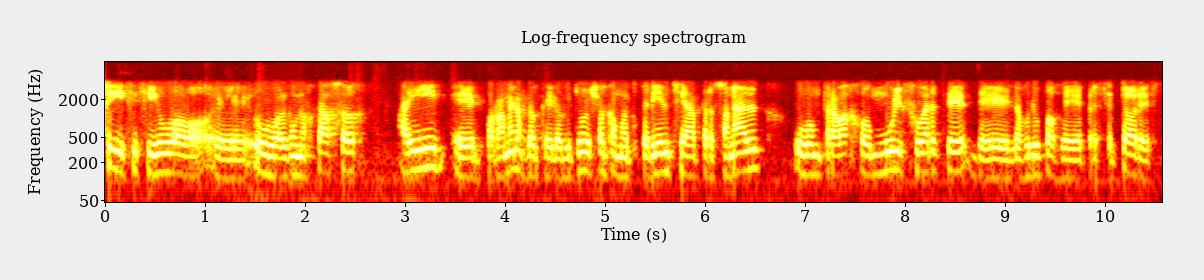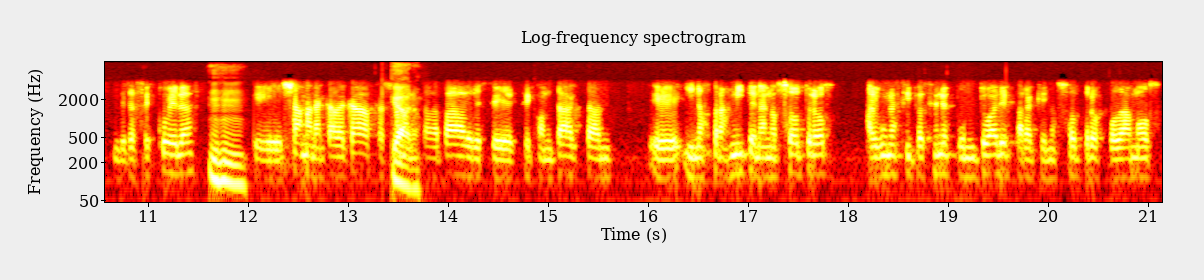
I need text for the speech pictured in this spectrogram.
Sí, sí, sí, hubo, eh, hubo algunos casos. Ahí, eh, por lo menos lo que, lo que tuve yo como experiencia personal, hubo un trabajo muy fuerte de los grupos de preceptores de las escuelas que llaman a cada casa, llaman a cada padre, se, contactan eh, y nos transmiten a nosotros algunas situaciones puntuales para que nosotros podamos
